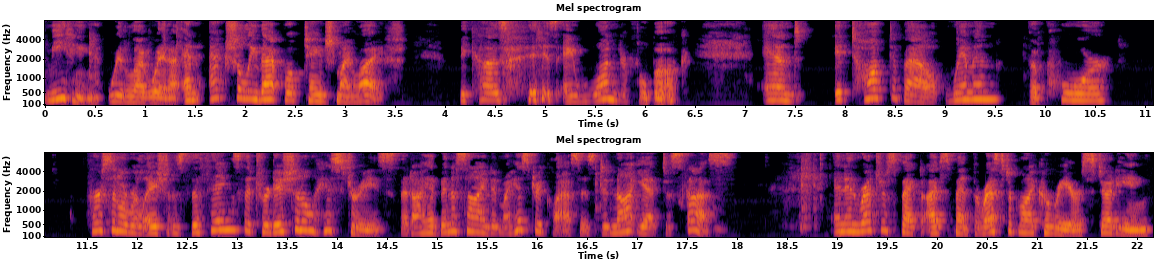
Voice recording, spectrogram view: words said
meeting with La Güera. And actually, that book changed my life because it is a wonderful book. And it talked about women, the poor, personal relations, the things that traditional histories that I had been assigned in my history classes did not yet discuss. And in retrospect, I've spent the rest of my career studying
